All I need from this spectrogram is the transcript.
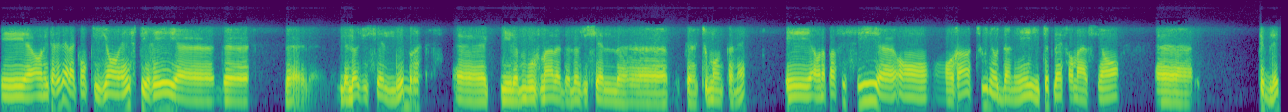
Et on est arrivé à la conclusion, inspiré de, le logiciel libre, qui est le mouvement de logiciels que tout le monde connaît. Et on a pensé si on, on, rend toutes nos données et toute l'information publique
